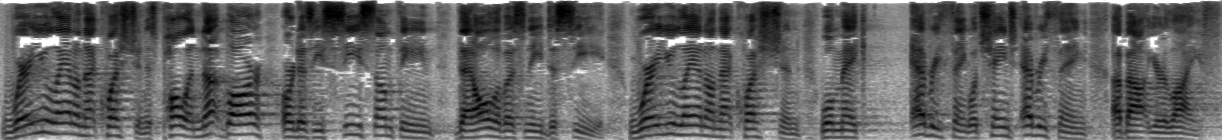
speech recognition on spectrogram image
Where you land on that question, is Paul a nut bar or does he see something that all of us need to see? Where you land on that question will make everything, will change everything about your life.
